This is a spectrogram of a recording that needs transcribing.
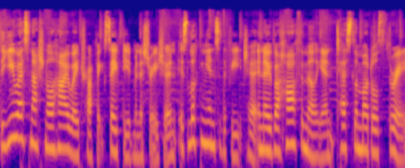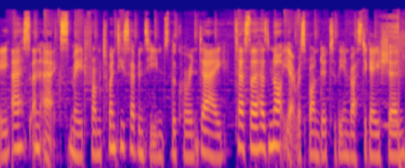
The US National Highway Traffic Safety Administration is looking into the feature in over half a million Tesla Models 3, S, and X made from 2017 to the current day. Tesla has not yet responded to the investigation.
